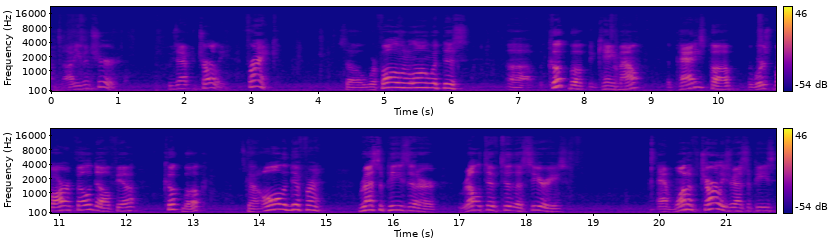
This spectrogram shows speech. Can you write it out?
I'm not even sure. Who's after Charlie? Frank. So we're following along with this uh, cookbook that came out, the Paddy's Pub, the worst bar in Philadelphia cookbook. It's got all the different recipes that are relative to the series. And one of Charlie's recipes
